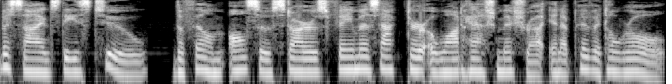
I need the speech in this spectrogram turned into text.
Besides these two, the film also stars famous actor Awadhesh Mishra in a pivotal role.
